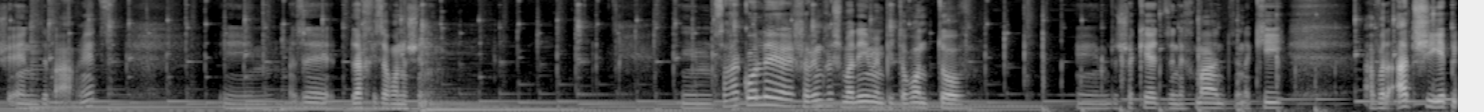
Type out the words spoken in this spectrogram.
שאין את זה בארץ. אמ, אז זה, זה החיזרון השני. אמ, סך הכל רכבים חשמליים הם פתרון טוב. זה שקט, זה נחמד, זה נקי. אבל עד שיהיה פ...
